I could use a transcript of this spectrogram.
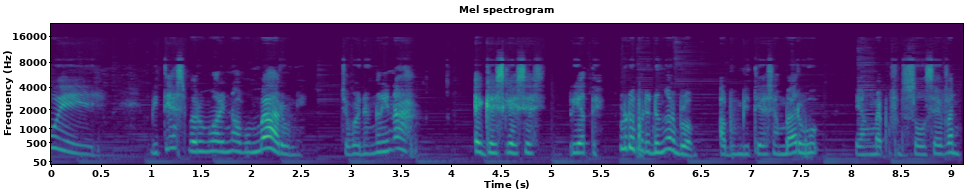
Wih, BTS baru ngeluarin album baru nih. Coba dengerin ah. Eh guys, guys, guys. Lihat deh, lu udah pada denger belum album BTS yang baru? Yang Map of the Soul 7.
